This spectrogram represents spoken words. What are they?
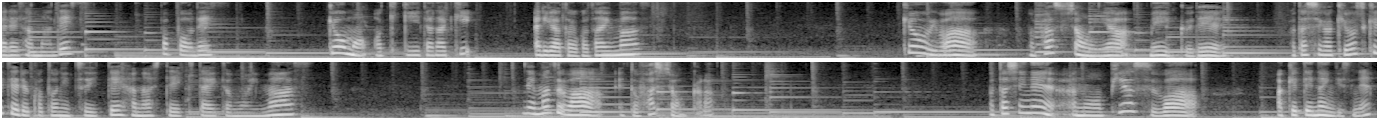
疲れ様です。ポポです。今日もお聞きいただきありがとうございます。今日はファッションやメイクで私が気をつけていることについて話していきたいと思います。でまずは、えっと、ファッションから。私ねあのピアスは開けてないんですね。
